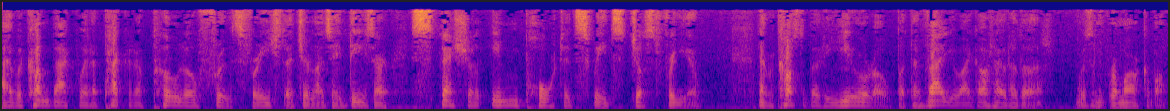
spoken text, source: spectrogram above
I would come back with a packet of polo fruits for each of the children. I'd say, these are special imported sweets just for you. Now it cost about a euro, but the value I got out of that was remarkable.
